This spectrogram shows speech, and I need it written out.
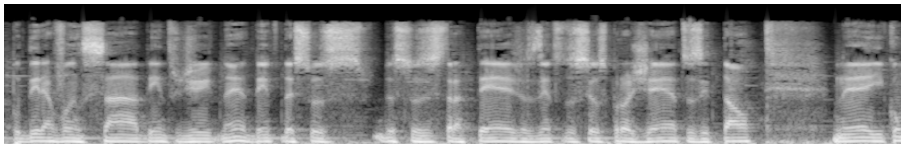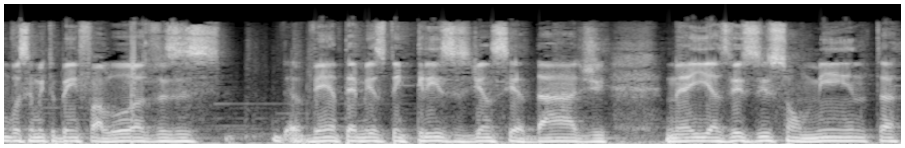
poder avançar dentro de, né? Dentro das suas, das suas estratégias, dentro dos seus projetos e tal, né? E como você muito bem falou, às vezes vem até mesmo tem crises de ansiedade, né? E às vezes isso aumenta,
